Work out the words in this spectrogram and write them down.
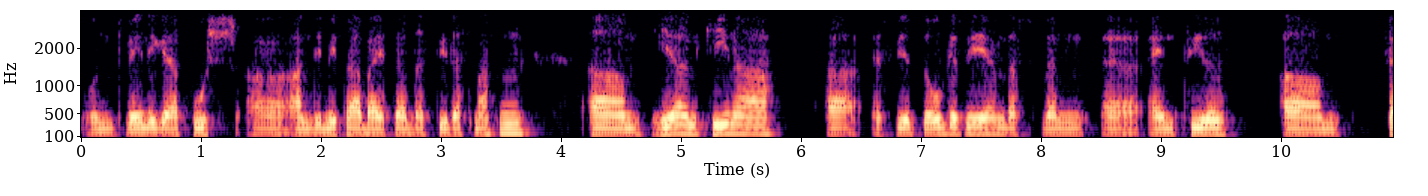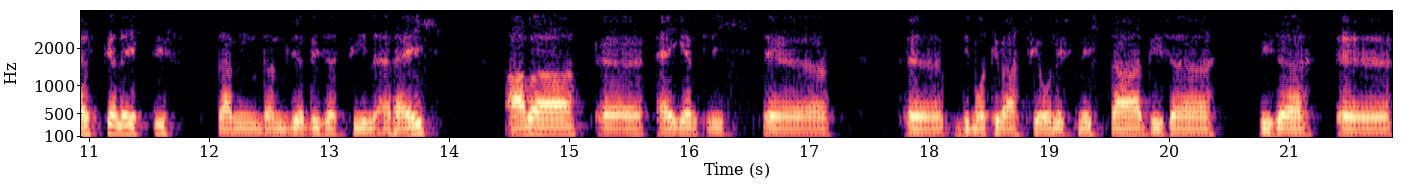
und weniger Push äh, an die Mitarbeiter, dass die das machen. Ähm, hier in China, äh, es wird so gesehen, dass wenn ein Ziel ähm, festgelegt ist, dann, dann wird dieses Ziel erreicht aber äh, eigentlich äh, äh, die Motivation ist nicht da, dieser, dieser äh,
